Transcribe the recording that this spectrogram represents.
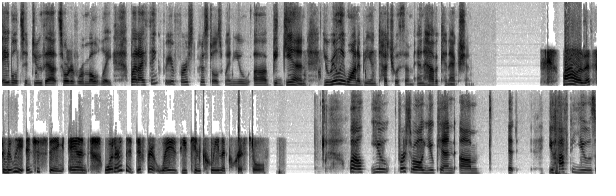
able to do that sort of remotely. But I think for your first crystals, when you uh, begin, you really want to be in touch with them and have a connection. Wow, that's really interesting. And what are the different ways you can clean a crystal? Well, you first of all you can um, you have to use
